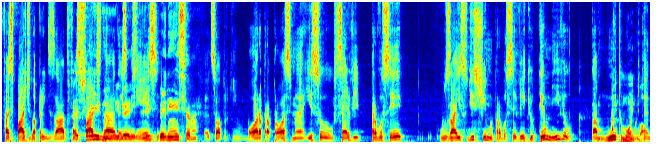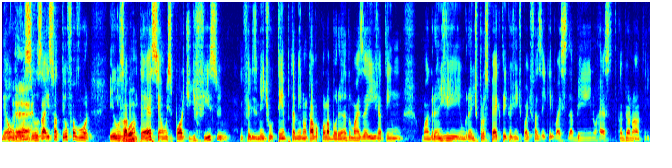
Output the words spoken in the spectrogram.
faz parte do aprendizado, faz É parte aí, da, amigo, da é- É experiência. experiência, né? Eu disse, ó, Turquinho, bora pra próxima. Isso serve pra você usar isso de estímulo, pra você ver que o teu nível tá muito bom, Muito alto. entendeu? É. E você usar isso a teu favor. Erros Boa. acontecem, é um esporte difícil. Infelizmente o tempo também não estava colaborando, mas aí já tem um, uma grande, um grande prospecto aí que a gente pode fazer que ele vai se dar bem no resto do campeonato. hein?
